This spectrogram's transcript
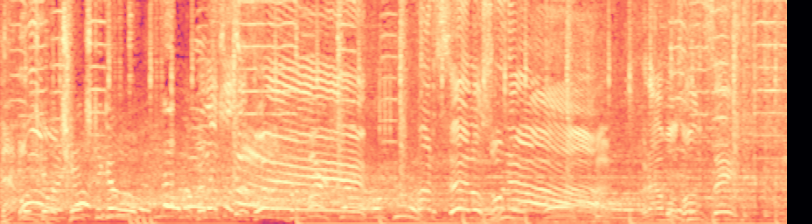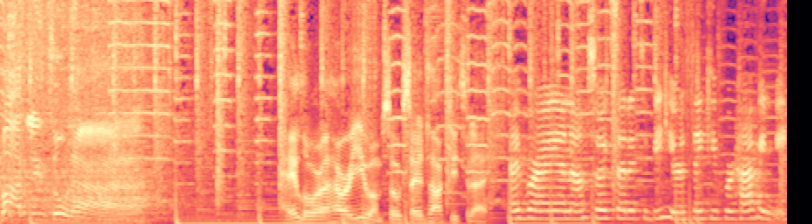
That one's got a chance to go. La pelota se fue. Marcell Ozuna. Bravos 11, Marlin Zuna. Hey Laura, how are you? I'm so excited to talk to you today. Hi Brian, I'm so excited to be here. Thank you for having me.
